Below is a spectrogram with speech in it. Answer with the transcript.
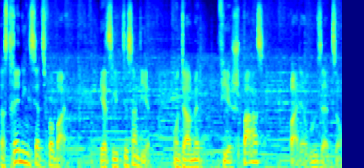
Das Training ist jetzt vorbei. Jetzt liegt es an dir. Und damit viel Spaß bei der Umsetzung.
